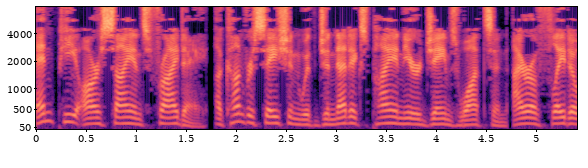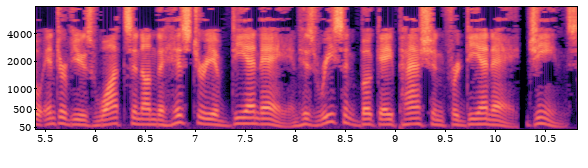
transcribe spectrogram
NPR Science Friday, a conversation with genetics pioneer James Watson Ira Flatow interviews Watson on the history of DNA and his recent book A Passion for DNA, Genes,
